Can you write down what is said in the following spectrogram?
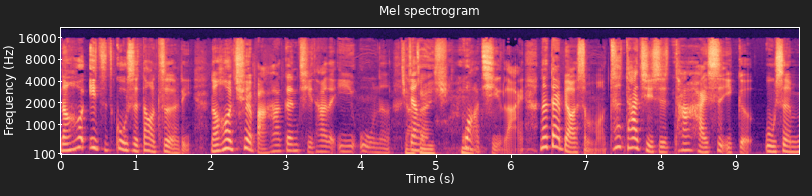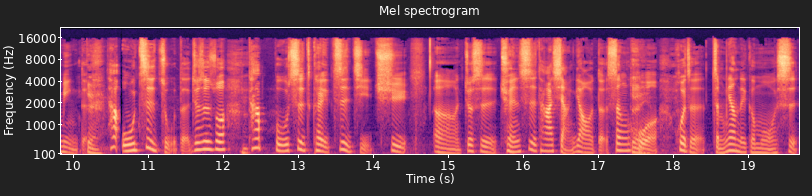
然后一直故事到这里，然后却把它跟其他的衣物呢这样在一起挂起来，那代表什么？它它其实它还是一个无生命的，对它无自主的，就是说他不是可以自己去。呃，就是诠释他想要的生活或者怎么样的一个模式，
